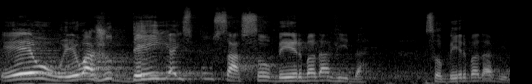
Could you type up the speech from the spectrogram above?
Eu, eu ajudei a expulsar soberba da vida. Soberba da vida.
